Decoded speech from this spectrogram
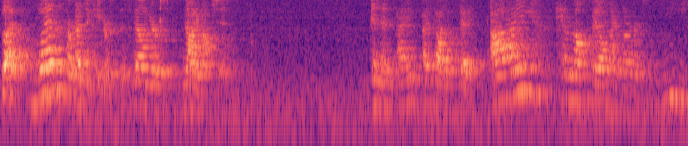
But when, for educators, is failure not an option? And it, I, I thought of this. I cannot fail my learners. We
